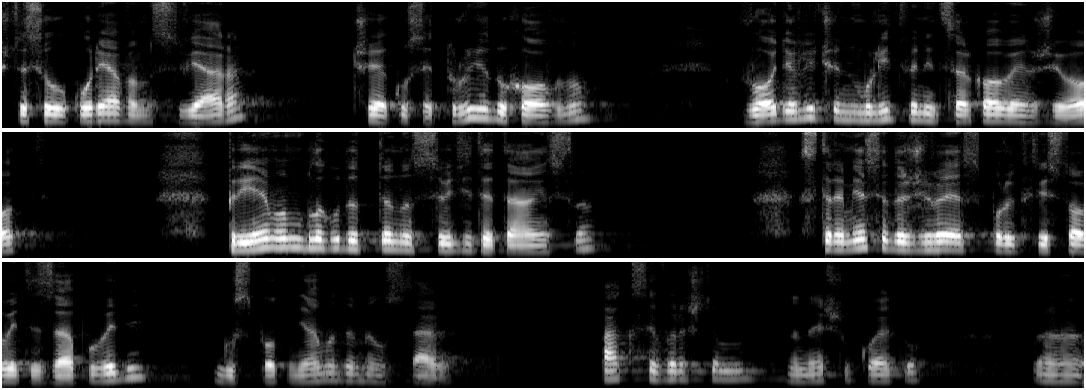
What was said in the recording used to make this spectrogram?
ще се укорявам с вяра, че ако се труди духовно, водя личен молитвен и църковен живот, приемам благодатта на светите таинства, стремя се да живея според Христовите заповеди, Господ няма да ме остави. Пак се връщам на нещо, което а,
